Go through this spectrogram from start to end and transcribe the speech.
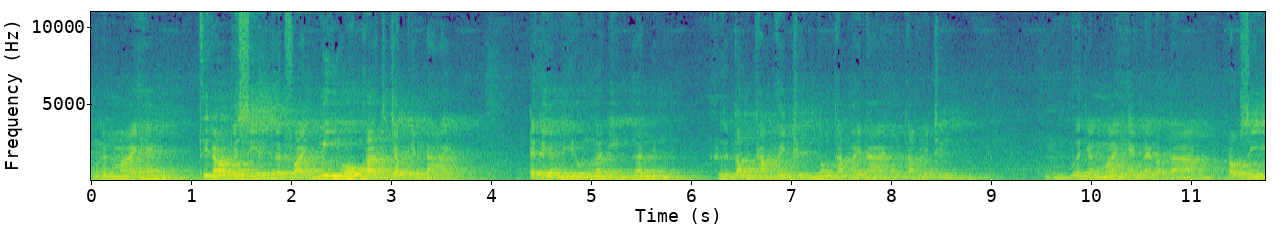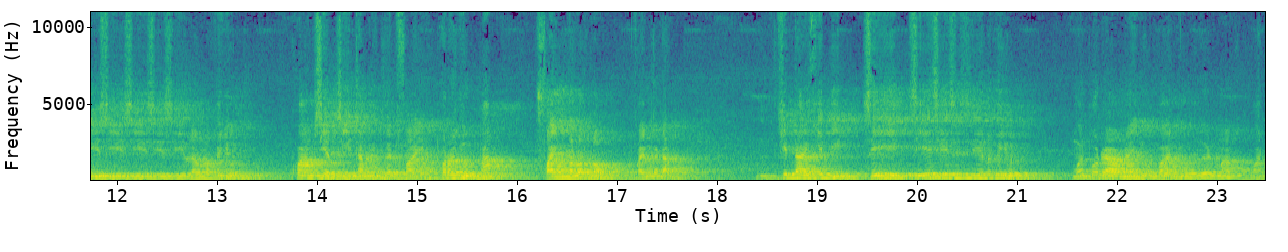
เหมือนไม้แห้งที่เราไปเสียเกิดไฟมีโอกาสที่จะเป็นได้ แต่ก็ยังมีอยู่เงื่อนอีกเงื่อนหนึ่งคือต้องทำให้ถึงต้องทำให้ได้ต้องทำให้ถึง เหมือนอย่างไม้แห้งแล้วก็ตาม เราสีสีสีสีสีแล้วเราก็หยุดความเสียดสีทำให้เกิดไฟพอเราหยุดปั๊บ ไฟมันก็ลดลงไฟมันก็ดับ คิดได้คิดอีกสีอีกสีสีสีสีแล้วก็หยุด เหมือนพวกเราเนี่ยอยู่บ้านอยู่เรือนมาวัด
